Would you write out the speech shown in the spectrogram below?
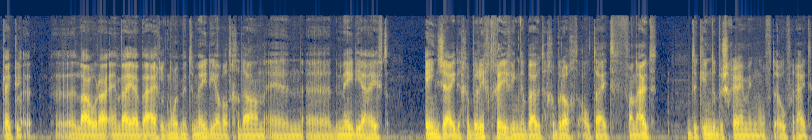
kijk, Laura en wij hebben eigenlijk nooit met de media wat gedaan. En eh, de media heeft eenzijdige berichtgeving naar buiten gebracht. Altijd vanuit de kinderbescherming of de overheid.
